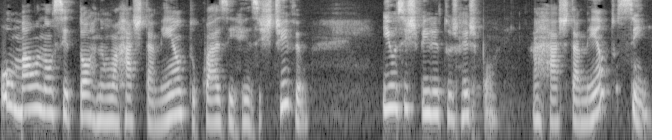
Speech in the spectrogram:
o mal não se torna um arrastamento quase irresistível? E os espíritos respondem: arrastamento, sim,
